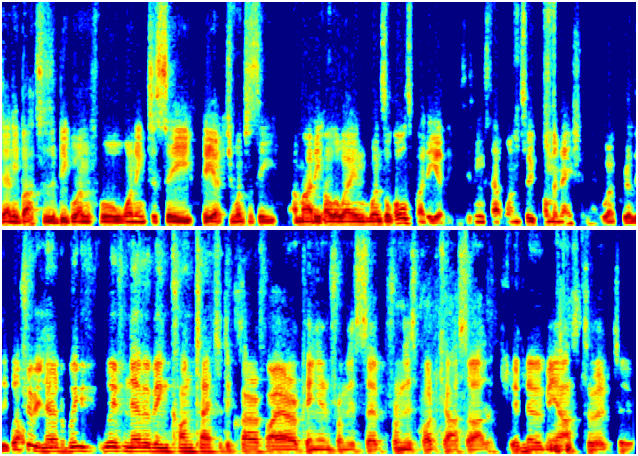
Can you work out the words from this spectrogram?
Danny Butts is a big one for wanting to see. He actually wants to see Amadi Holloway and Wenzel Halls play together because he thinks that one-two combination they work really well. Should be noted, we've we've never been contacted to clarify our opinion from this uh, from this podcast either. We've never been asked to, to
